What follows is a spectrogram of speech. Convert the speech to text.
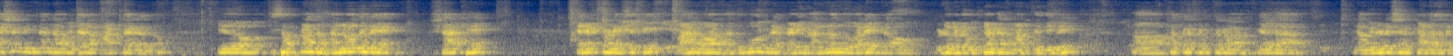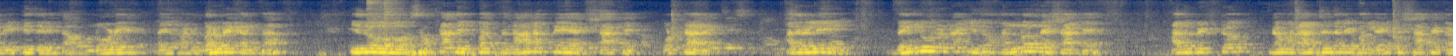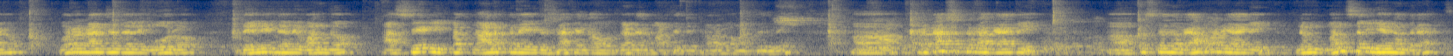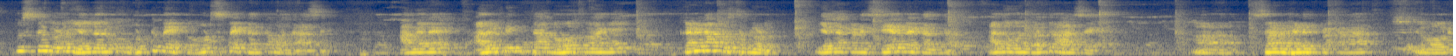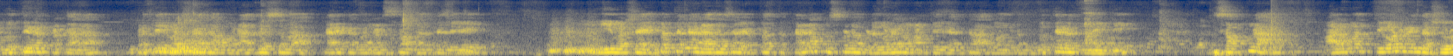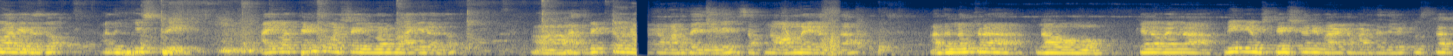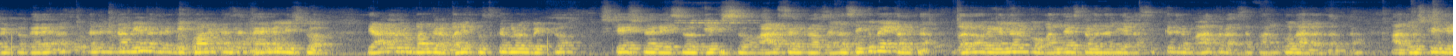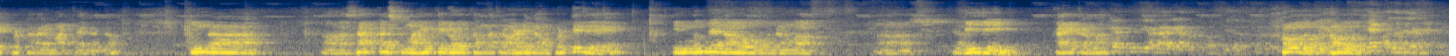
ನಾವು ಇದೆಲ್ಲ ಮಾಡ್ತಾ ಇರೋದು. ಇದು ಸಪ್ನಾದ ಹನ್ನೊಂದನೇ ಶಾಖೆ ಎಲೆಕ್ಟ್ರಾನಿಕ್ ಸಿಟಿ ಭಾನುವಾರ ಹದಿಮೂರನೇ ಬೆಳಿಗ್ಗೆ ಹನ್ನೊಂದುವರೆಗೆ ನಾವು ಬಿಡುಗಡೆ ಉದ್ಘಾಟನೆ ಮಾಡ್ತಿದ್ದೀವಿ. ಪತ್ರಕರ್ತರ ಎಲ್ಲ ನಾವು ಇನ್ವಿಟೇಷನ್ ಕಾರ್ಡ್ ಅದರಲ್ಲಿ ಇಟ್ಟಿದ್ದೀವಿ. ತಾವು ನೋಡಿ, ದಯಮಾಡಿ ಬರಬೇಕಂತ. ಇದು ಸಪ್ನಾದ ಇಪ್ಪತ್ನಾಲ್ಕನೇ ಶಾಖೆ, ಒಟ್ಟಾರೆ. ಅದರಲ್ಲಿ ಬೆಂಗಳೂರಿನ ಇದು ಹನ್ನೊಂದನೇ ಶಾಖೆ. ಅದು ಬಿಟ್ಟು ನಮ್ಮ ರಾಜ್ಯದಲ್ಲಿ ಒಂದು ಎಂಟು ಶಾಖೆಗಳು, ಹೊರ ರಾಜ್ಯದಲ್ಲಿ ಮೂರು ಡೆಲ್ಲಿನಲ್ಲಿ ಒಂದು, ಆ ಸೇರಿ ಇಪ್ಪತ್ನಾಲ್ಕನೇ ಇದು ಶಾಖೆ ನಾವು ಉದ್ಘಾಟನೆ ಮಾಡ್ತಿದ್ವಿ, ಪ್ರಾರಂಭ ಮಾಡ್ತಿದ್ವಿ. ಪ್ರಕಾಶಕರಾಗಿ ಪುಸ್ತಕದ ವ್ಯಾಪಾರಿಯಾಗಿ ನಮ್ಮ ಮನಸ್ಸಲ್ಲಿ ಏನಂದರೆ ಪುಸ್ತಕಗಳು ಎಲ್ಲರಿಗೂ ಮುಟ್ಟಬೇಕು ಮುಟ್ಟಿಸ್ಬೇಕಂತ ಒಂದು ಆಸೆ. ಆಮೇಲೆ ಅದಕ್ಕಿಂತ ಬಹುತವಾಗಿ ಕನ್ನಡ ಪುಸ್ತಕಗಳು ಎಲ್ಲ ಕಡೆ ಸೇರ್ಬೇಕಂತ. ಅದು ಒಂದು ದೊಡ್ಡ ಆಸೆ. ಸರ್ ಹೇಳಿದ ಪ್ರಕಾರ, ಅವ್ರಿಗೆ ಗೊತ್ತಿರೋ ಪ್ರಕಾರ ಪ್ರತಿ ವರ್ಷ ನಾವು ರಾಜ್ಯೋತ್ಸವ ಕಾರ್ಯಕ್ರಮ ನಡೆಸ್ತಾ ಬರ್ತಿದ್ದೀವಿ. ಈ ವರ್ಷ ಎಪ್ಪತ್ತನೇ ರಾಜ್ಯೋತ್ಸವ, ಎಪ್ಪತ್ತು ಕನ್ನಡ ಪುಸ್ತಕ ಬಿಡುಗಡೆ ಮಾಡ್ತೀವಿ ಅಂತ ಅದು ಒಂದು ಗೊತ್ತಿರೋದ್ ಮಾಹಿತಿ. ಸ್ವಪ್ನ ಅರವತ್ತೇಳರಿಂದ ಶುರು ಆಗಿರೋದು ಅದು ಹಿಸ್ಟ್ರಿ ಐವತ್ತೆಂಟು ವರ್ಷ ಇಲ್ಲಿವರೆಗೂ ಆಗಿರೋದು. ಅದು ಬಿಟ್ಟು ನಾಟಕ ಮಾಡ್ತಾ ಇದ್ದೀವಿ, ಸ್ವಪ್ನ ಆನ್ಲೈನ್ ಅಂತ. ಅದ ನಂತರ ನಾವು ಕೆಲವೆಲ್ಲ ಪ್ರೀಮಿಯಂ ಸ್ಟೇಷನರಿ ಮಾರಾಟ ಮಾಡ್ತಾ ಇದ್ದೀವಿ ಪುಸ್ತಕ ಬಿಟ್ಟು ಬೇರೆ ಅದಕ್ಕೆ ನಾವೇನಂದ್ರೆ we quality as a family store ಯಾರಾದರೂ ಬಂದರೆ ಬರೀ ಪುಸ್ತಕಗಳು ಬಿಟ್ಟು stationeries gifts arts and crafts ಎಲ್ಲ ಸಿಗಬೇಕಂತ, ಬರೋರು ಎಲ್ಲರಿಗೂ ಒಂದೇ ಸ್ಥಳದಲ್ಲಿ ಎಲ್ಲ ಸಿಕ್ಕಿದ್ರೆ ಮಾತ್ರ ಸ್ವಲ್ಪ ಅನುಕೂಲ ಆಗತ್ತಂತ ಆ ದೃಷ್ಟಿಯಿಂದ ಇಟ್ಬಿಟ್ಟು ನಾನು ಮಾಡ್ತಾ ಇರೋದು. ಇನ್ನು ಸಾಕಷ್ಟು ಮಾಹಿತಿಗಳು ತಮ್ಮ ಹತ್ರ ಆಲ್ರೆಡಿ ನಾವು ಕೊಟ್ಟಿದ್ದೀವಿ. ಇನ್ನು ಮುಂದೆ ನಾವು ನಮ್ಮ ಡಿ ಜೆ ಕಾರ್ಯಕ್ರಮ ಹೌದು ಹೌದು.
